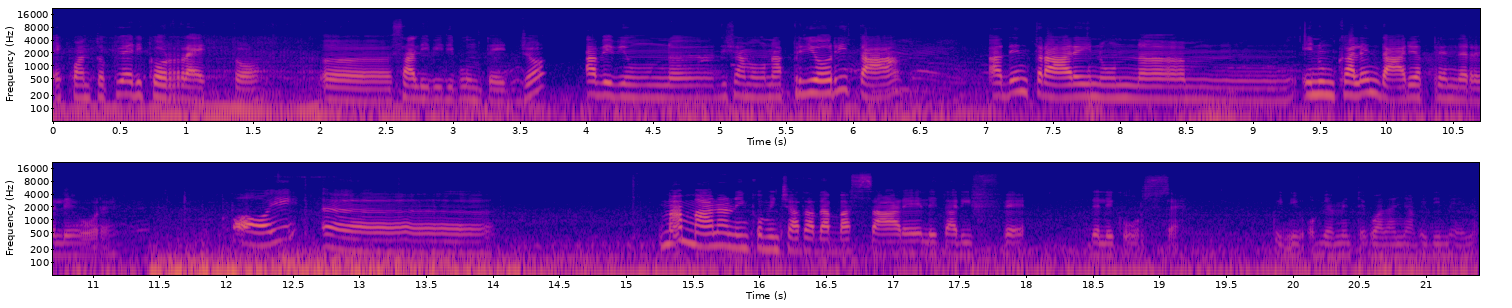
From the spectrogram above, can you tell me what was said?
e quanto più eri corretto eh, salivi di punteggio, avevi un, eh, diciamo, una priorità ad entrare in un, um, in un calendario a prendere le ore. Poi eh, man mano hanno incominciato ad abbassare le tariffe delle corse, quindi ovviamente guadagnavi di meno.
